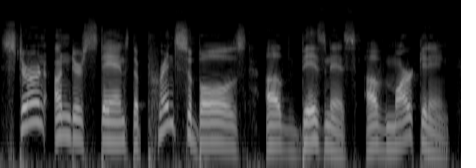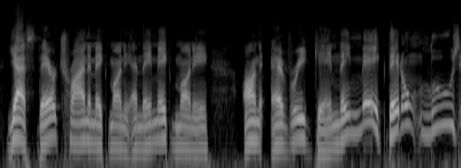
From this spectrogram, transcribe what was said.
Stern understands the principles of business, of marketing. Yes, they're trying to make money and they make money on every game they make. They don't lose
